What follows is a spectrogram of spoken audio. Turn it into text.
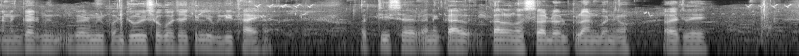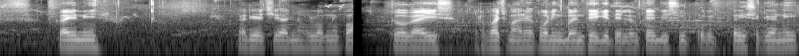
અને ગરમી ગરમી પણ જોઈ શકો છો કેટલી બધી થાય છે. અને કાલ, કાલનો સડન પ્લાન બન્યો. હવે કંઈ નહીં. કરીએ છીએ આજનો વ્લોગને પણ તો ગાઈશ વચમાં રેકોર્ડિંગ બંધ થઈ ગઈ એટલે કંઈ બી શૂટ કરી શક્યો નહીં.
